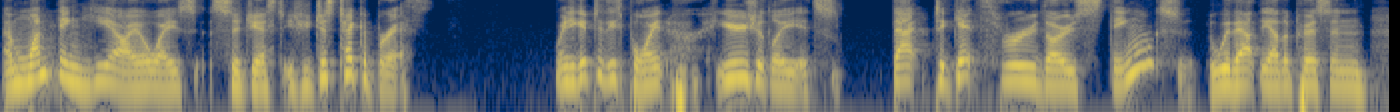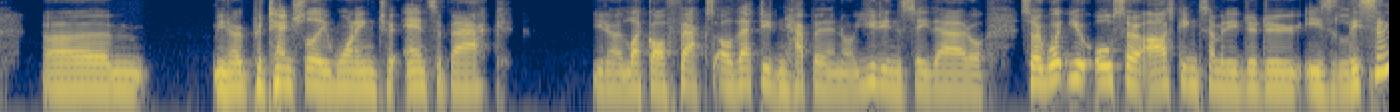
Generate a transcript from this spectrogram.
and one thing here i always suggest is you just take a breath when you get to this point usually it's that to get through those things without the other person um you know potentially wanting to answer back you know, like, oh, facts, oh, that didn't happen, or you didn't see that. Or so what you're also asking somebody to do is listen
